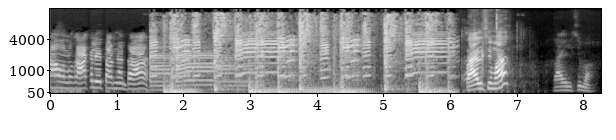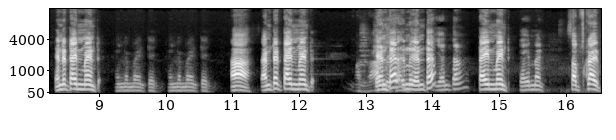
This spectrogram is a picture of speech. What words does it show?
నా వాళ్ళకి ఆకలి Rayalaseema? Rayalaseema. Entertainment. Entertainment enter enter enter టైన్మెంట్ టైమెంట్ సబ్స్క్రైబ్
